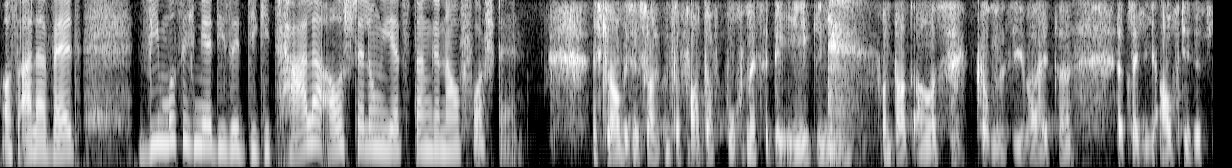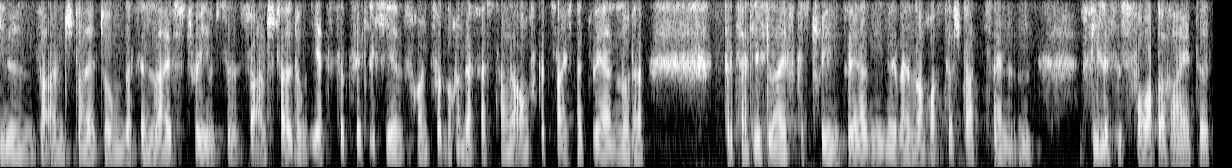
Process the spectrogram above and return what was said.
aus aller Welt. Wie muss ich mir diese digitale Ausstellung jetzt dann genau vorstellen? Ich glaube, Sie sollten sofort auf buchmesse.de gehen. Von dort aus kommen Sie weiter. Tatsächlich auf diese vielen Veranstaltungen, das sind Livestreams, das sind Veranstaltungen, die jetzt tatsächlich hier in Frankfurt noch in der Festhalle aufgezeichnet werden oder tatsächlich live gestreamt werden. Wir werden auch aus der Stadt senden. Vieles ist vorbereitet.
